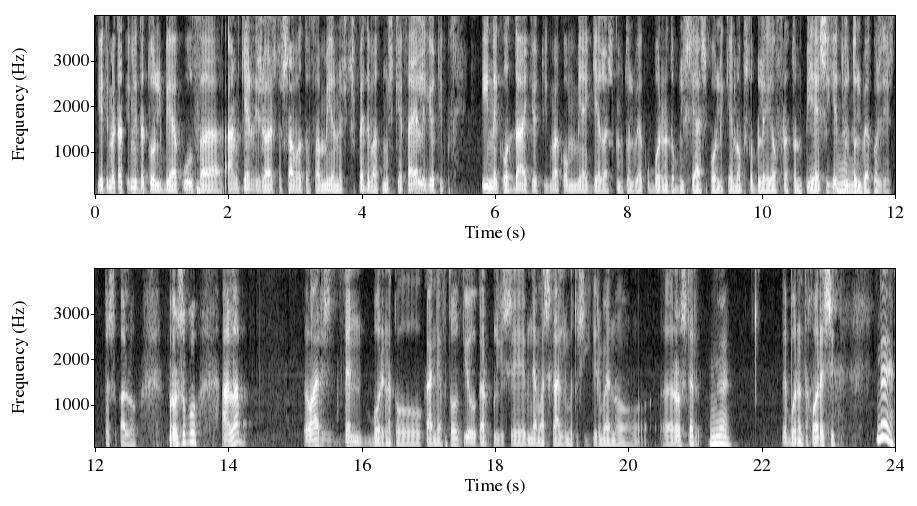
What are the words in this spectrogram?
Γιατί μετά την ήττα του Ολυμπιακού, θα, αν κέρδιζε ο Άρης το Σάββατο, θα μείωνε στους πέντε βαθμούς και θα έλεγε ότι είναι κοντά και ότι με ακόμη μια γκέλα του Ολυμπιακού μπορεί να τον πλησιάσει πολύ και ενώπιση στο playoff να τον πιέσει, γιατί ναι, ναι. ο Ολυμπιακός δεν έχει τόσο καλό πρόσωπο. Αλλά ο Άρης δεν μπορεί να το κάνει αυτό. Δύο καρπούζια σε μια μασχάλη με το συγκεκριμένο ρόστερ. Ναι. Δεν μπορεί να τα χωρέσει. Ναι,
